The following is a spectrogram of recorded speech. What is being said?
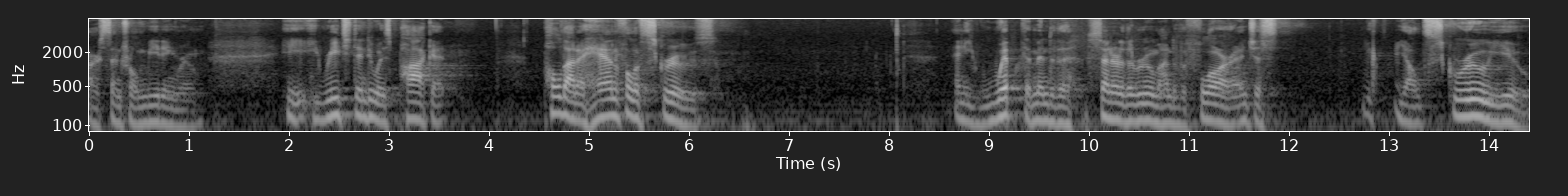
our central meeting room. He, he reached into his pocket, pulled out a handful of screws, and he whipped them into the center of the room onto the floor and just yelled, Screw you.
